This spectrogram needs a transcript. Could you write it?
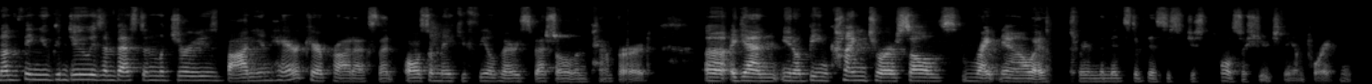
Another thing you can do is invest in luxurious body and hair care products that also make you feel very special and pampered. Uh, again, you know, being kind to ourselves right now as we're in the midst of this is just also hugely important.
